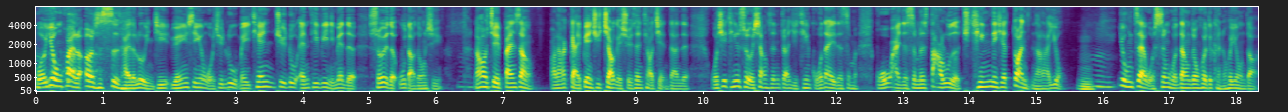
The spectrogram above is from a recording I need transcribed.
我用坏了二十四台的录影机，原因是因为我去录每天去录 MTV 里面的所有的舞蹈东西，然后去班上把它改变去教给学生跳简单的。我去听所有相声专辑，听国内的什么、国外的什么、大陆的，去听那些段子拿来用。嗯用在我生活当中，或者可能会用到，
